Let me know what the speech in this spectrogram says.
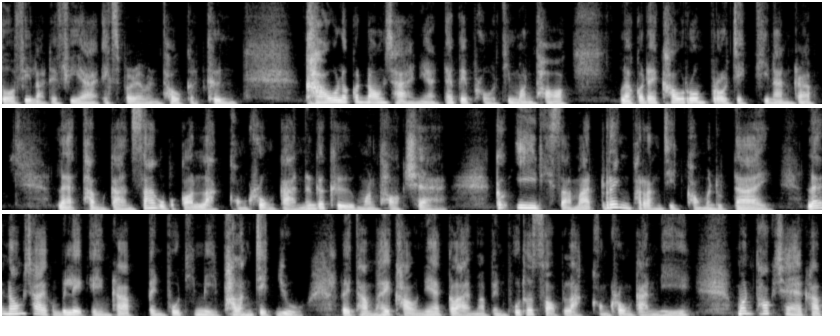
ตัว Philadelphia Experiment เกิดขึ้น เขาแล้วก็น้องชายเนี่ยได้ไปโผล่ที่มอนทอกแล้วก็ได้เข้าร่วมโปรเจกต์ที่นั่นครับ และทำการสร้างอุปกรณ์หลักของโครงการนั่นก็คือ Montauk Chair เก้าอี้ที่สามารถเร่งพลังจิตของมนุษย์ได้ และน้องชายของบิเลกเองครับ เป็นผู้ที่มีพลังจิตอยู่ เลยทำให้เขาเนี่ยกลายมาเป็นผู้ทดสอบหลักของโครงการนี้ Montauk Chair ครับ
